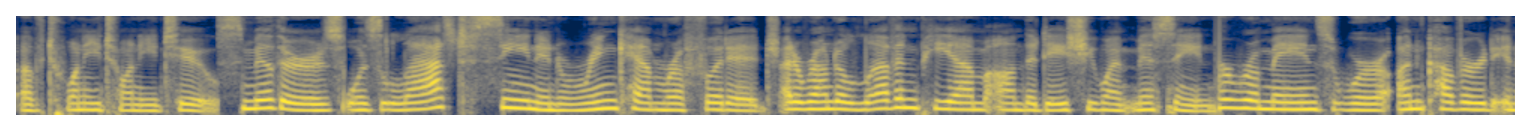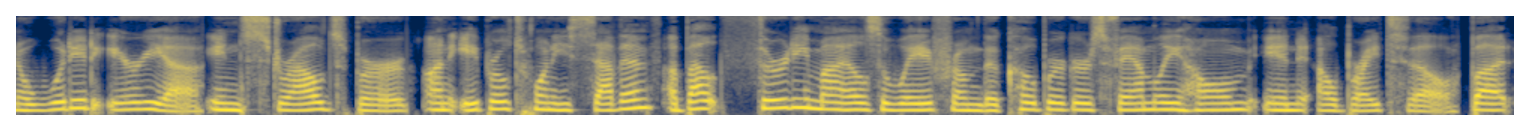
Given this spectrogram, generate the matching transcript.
of 2022. Smithers was last seen in ring camera footage at around 11 p.m. on the day she went missing. Her remains were uncovered in a wooded area in Stroudsburg on April 27th, about 30 miles away from the Kohberger's family home in Albrightsville. But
